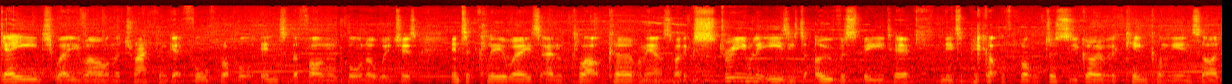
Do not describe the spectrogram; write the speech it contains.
gauge where you are on the track and get full throttle into the final corner which is into Clearways and Clark Curve on the outside. Extremely easy to overspeed here. You need to pick up the throttle just as you go over the kink on the inside,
